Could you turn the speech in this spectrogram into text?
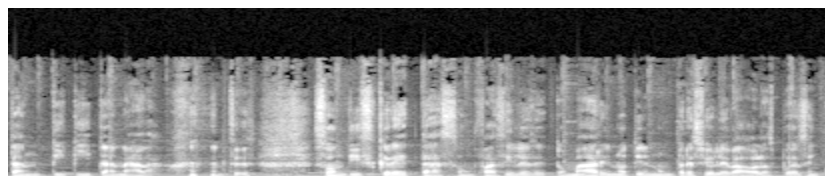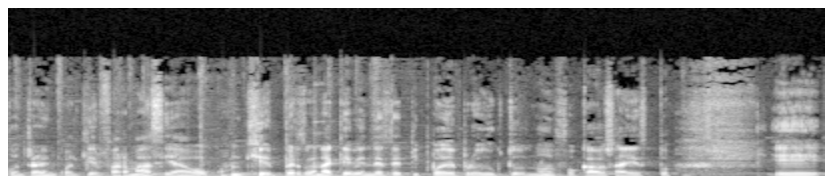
tantitita nada. Entonces, son discretas, son fáciles de tomar y no tienen un precio elevado. Las puedes encontrar en cualquier farmacia o cualquier persona que vende este tipo de productos, ¿no? Enfocados a esto. Eh,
